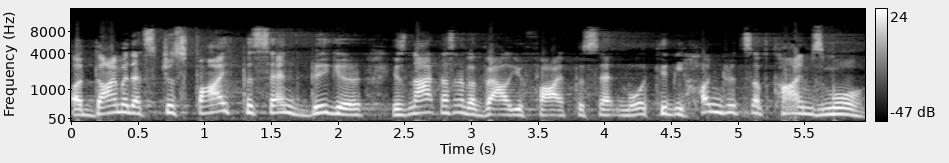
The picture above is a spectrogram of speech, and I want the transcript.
A diamond that's just 5% bigger is not, doesn't have a value 5% more, it could be hundreds of times more.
